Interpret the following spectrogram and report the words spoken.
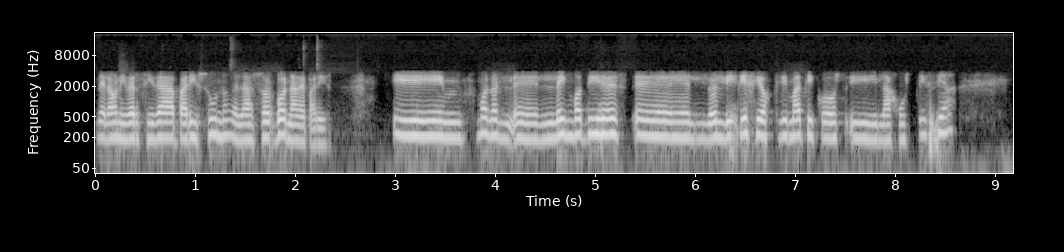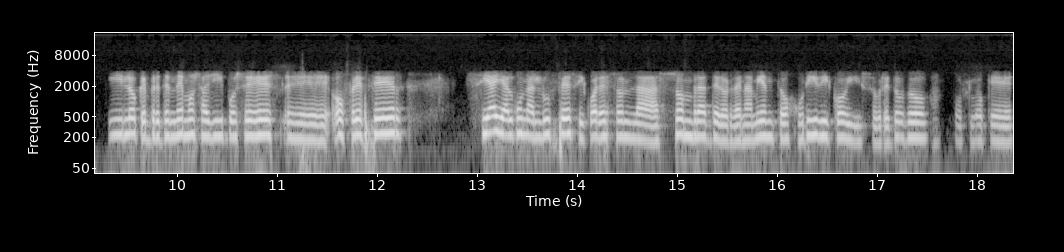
de la Universidad París I, de la Sorbona de París. Y bueno, el leitmotiv es eh, los litigios climáticos y la justicia y lo que pretendemos allí pues es eh, ofrecer si hay algunas luces y cuáles son las sombras del ordenamiento jurídico y, sobre todo, por lo que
